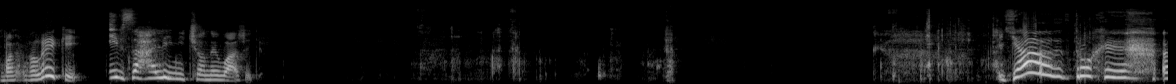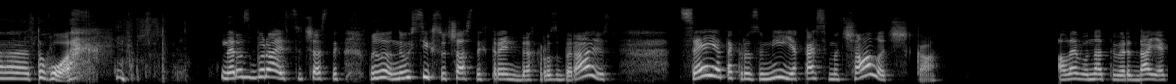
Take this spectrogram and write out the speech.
Великий і взагалі нічого не важить. Я трохи е, того не розбираюсь в сучасних, можливо, не у всіх сучасних трендах розбираюсь. Це, я так розумію, якась мочалочка, але вона тверда, як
